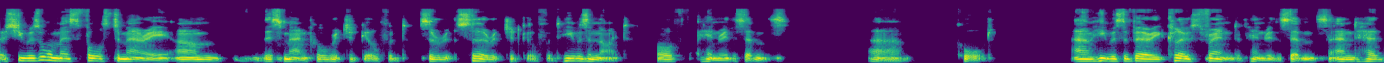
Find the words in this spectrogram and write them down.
uh, She was almost forced to marry um, this man called Richard Guildford, Sir, Sir Richard Guildford. He was a knight of Henry VII's uh, court. Um, he was a very close friend of Henry VII's and had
